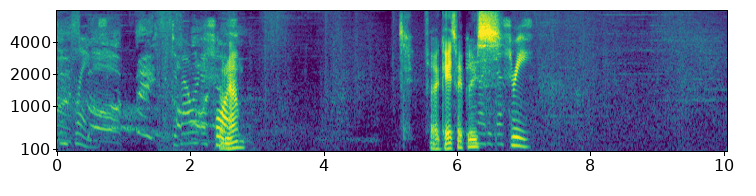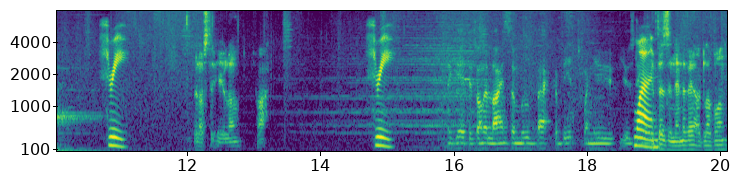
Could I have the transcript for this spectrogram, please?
Sin, World in flames. Devour F4. now. For gateway, please. F3. Three. We lost the healer. Fuck. Three. The gate is on the line, so move back a bit when you use the One. If there's an Innervate, I'd love one.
